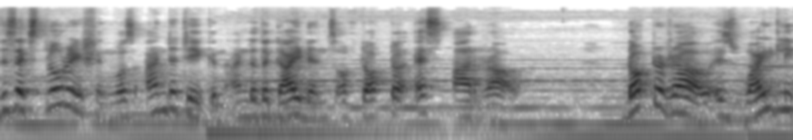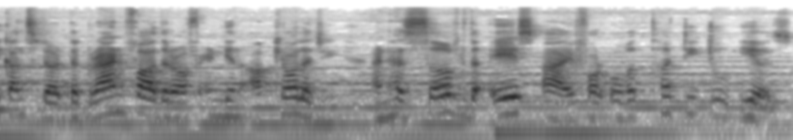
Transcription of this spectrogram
This exploration was undertaken under the guidance of Dr. S. R. Rao. Dr. Rao is widely considered the grandfather of Indian archaeology and has served the ASI for over 32 years.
